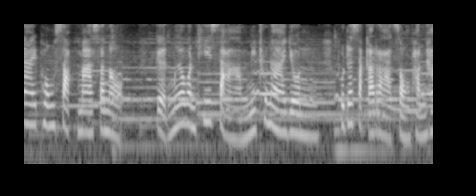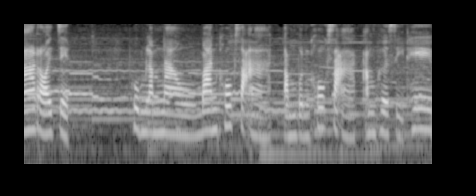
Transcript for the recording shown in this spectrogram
นายพงศักดิ์มาสนอเกิดเมื่อวันที่ 3 มิถุนายน พุทธศักราช 2507 ภูมิลำเนา บ้านโคกสะอาด ตำบลโคกสะอาด อำเภอสีเทพ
